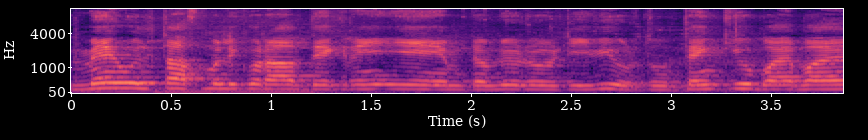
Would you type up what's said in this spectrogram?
मैं हूँ अल्ताफ़ मलिक और आप देख रहे हैं A M W T V Urdu. Thank you bye bye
